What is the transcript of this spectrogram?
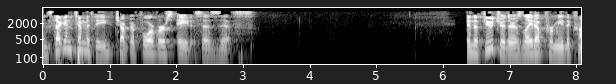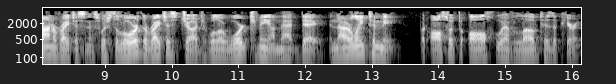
In 2 Timothy chapter 4 verse 8 it says this. In the future there is laid up for me the crown of righteousness, which the Lord, the righteous judge, will award to me on that day, and not only to me, but also to all who have loved his appearing.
